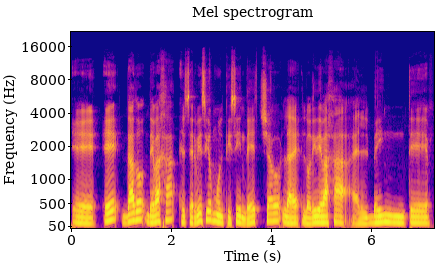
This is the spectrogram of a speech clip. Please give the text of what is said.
Eh, he dado de baja el servicio multisim. De hecho, lo di de baja el 20...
